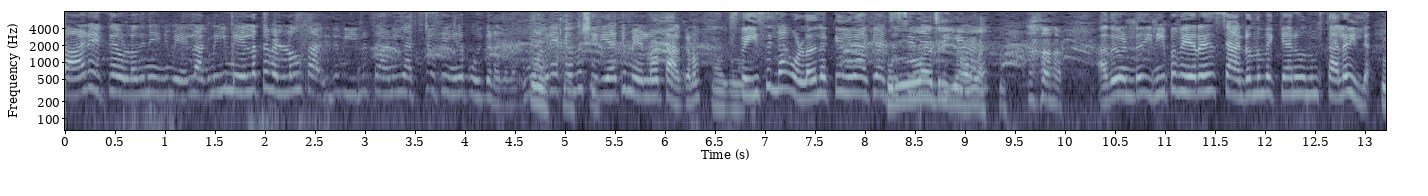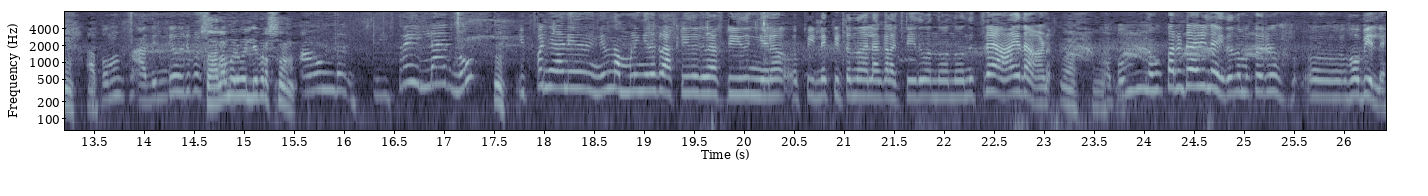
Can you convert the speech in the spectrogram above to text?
താഴെയൊക്കെ ഉള്ളതിനെ ഇനി മേളിലാക്കണം. ഈ മേളത്തെ വെള്ളവും ഇത് വീണിട്ടാണ് ഈ അറ്റമൊക്കെ ഇങ്ങനെ പോയി കിടക്കണം ഇനി അവരെയൊക്കെ ഒന്ന് ശരിയാക്കി മേളിലോട്ടാക്കണം. സ്പേസ് ഇല്ല. ഉള്ളതിലൊക്കെ ഇങ്ങനെ ആക്കി അഡ്ജസ്റ്റ് ചെയ്ത്. അതുകൊണ്ട് ഇനിയിപ്പോ വേറെ സ്റ്റാൻഡൊന്നും വെക്കാനോ ഒന്നും സ്ഥലമില്ല. അപ്പം അതിന്റെ ഒരു പ്രശ്നം സ്ഥലം ഒരു വലിയ പ്രശ്നമാണ്. ഉണ്ട്. ഇത്രയും ഇല്ലായിരുന്നു. ഇപ്പൊ ഞാൻ ഇങ്ങനെ നമ്മളിങ്ങനെ ക്രാഫ്റ്റ് ചെയ്ത് ക്രാഫ്റ്റ് ചെയ്ത് ഇങ്ങനെ പിന്നെ കിട്ടുന്നതെല്ലാം കളക്ട് ചെയ്ത് വന്ന് വന്ന് വന്ന് ഇത്ര ആയതാണ്. അപ്പം നമുക്ക് പറഞ്ഞിട്ട് കാര്യമില്ല. ഇത് നമുക്കൊരു ഹോബിയല്ലേ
